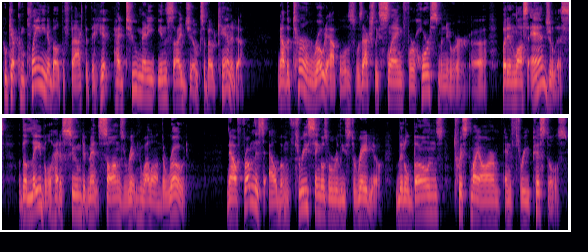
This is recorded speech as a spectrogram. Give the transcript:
who kept complaining about the fact that the hip had too many inside jokes about Canada. Now, the term road apples was actually slang for horse manure, uh, but in Los Angeles, the label had assumed it meant songs written while on the road. Now, from this album, three singles were released to radio Little Bones, Twist My Arm, and Three Pistols.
